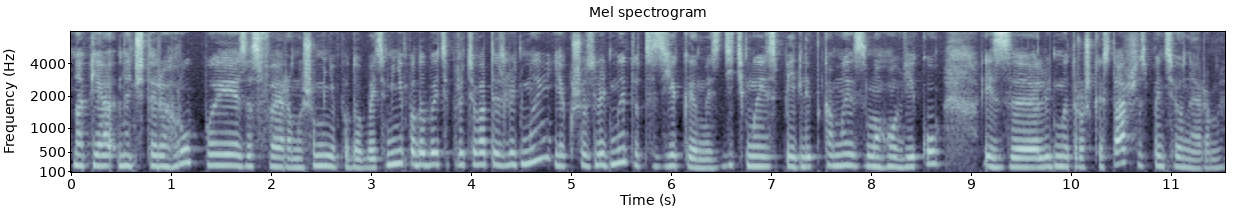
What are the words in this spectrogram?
на 5, на 4 групи за сферами, що мені подобається. Мені подобається працювати з людьми. Якщо з людьми, то це з якими? З дітьми, з підлітками, з мого віку, і з людьми трошки старше, з пенсіонерами.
